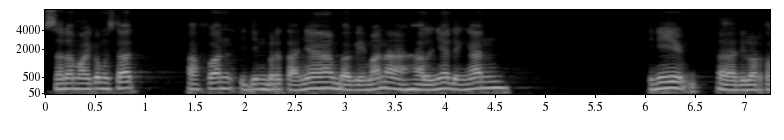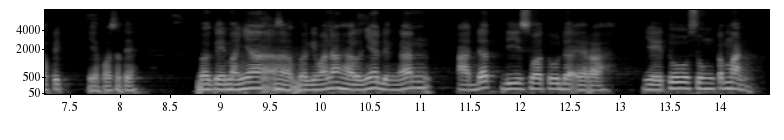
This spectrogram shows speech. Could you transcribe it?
Assalamualaikum Ustaz. Afwan izin bertanya bagaimana halnya dengan ini eh, di luar topik ya Pak Ustaz ya. Bagaimana eh, bagaimana halnya dengan adat di suatu daerah yaitu sungkeman.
